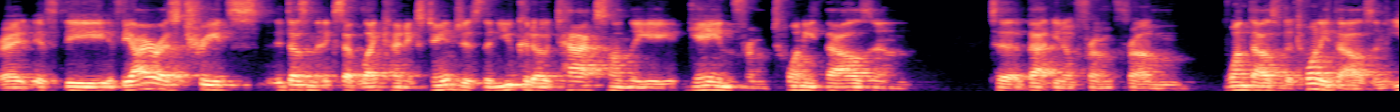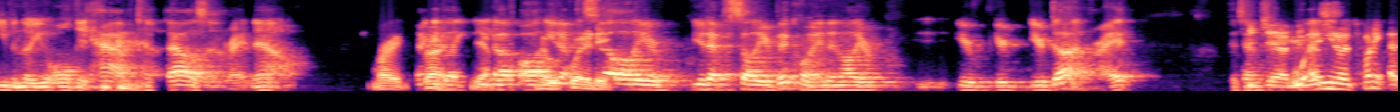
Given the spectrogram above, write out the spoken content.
right? If the if the IRS treats it doesn't accept like kind exchanges, then you could owe tax on the gain from twenty thousand to that you know from from one thousand to twenty thousand, even though you only have ten thousand right now. Right. Right. Like yeah. you'd, have all, no you'd have to sell all your you'd have to sell your Bitcoin and all your you're you're you're done, right? Potentially. Yeah, I mean, well, you know, it's funny. Uh,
